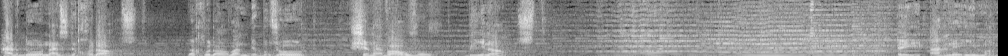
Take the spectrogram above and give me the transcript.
هر دو نزد خداست و خداوند بزرگ شنوا و بیناست. ای اهل ایمان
